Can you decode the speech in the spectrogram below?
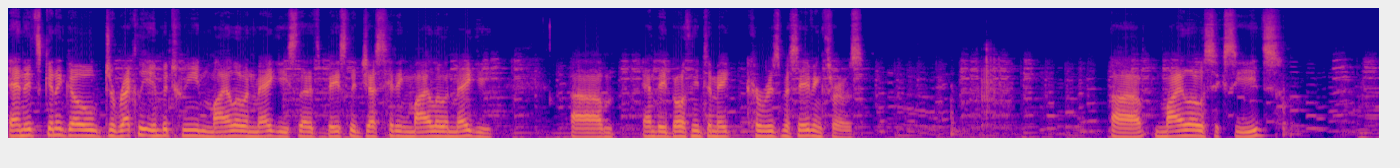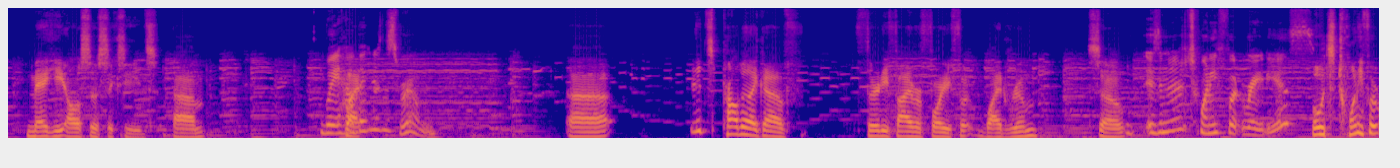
and it's gonna go directly in between Milo and Maggie, so that it's basically just hitting Milo and Maggie. Um, and they both need to make charisma saving throws. Uh, Milo succeeds. Maggie also succeeds. Um, Wait, how But- big is this room? uh, it's probably like a 35 or 40 foot wide room. So, Isn't it a 20 foot radius? oh, it's 20 foot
